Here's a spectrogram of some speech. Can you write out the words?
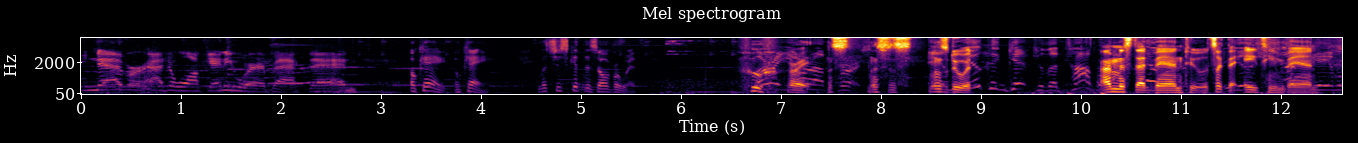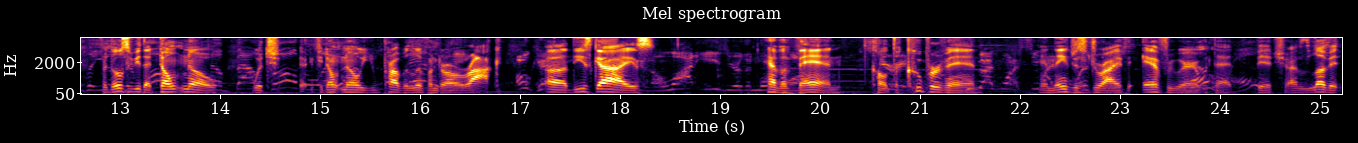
We never had to walk anywhere back then. Okay, okay. Let's just get this over with. Whew. Alright, up let's let's just let's do it. you could get to the top of I miss that van too. It's like the A-Team van. be able to For those of you that don't know, which if you don't know, you probably live under a rock. Uh, these guys A lot easier than have a van called the Cooper van, guys wanna see my and they just drive everywhere with that bitch. I love it,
